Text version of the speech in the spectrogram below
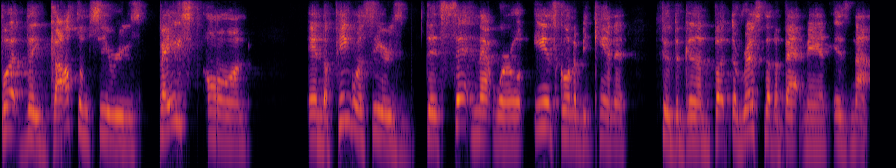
But the Gotham series, based on and the Penguin series that's set in that world, is going to be canon to the Gunn, but the rest of the Batman is not.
